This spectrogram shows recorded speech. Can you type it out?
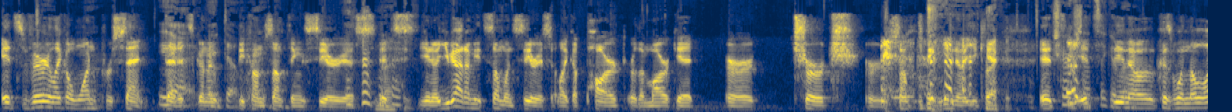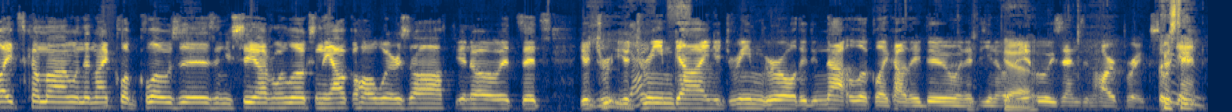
It's very like a one percent that Yeah, it's going to become something serious. it's you know you got to meet someone serious at like a park or the market or church or something. you know you can't. It's Church, that's it's a good you one. know because when the lights come on, when the nightclub closes, and you see how everyone looks and the alcohol wears off. You know it's it's. Your, dr- your dream guy and your dream girl, they do not look like how they do, and it you know Yeah. it always ends in heartbreak. So Christina, again,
